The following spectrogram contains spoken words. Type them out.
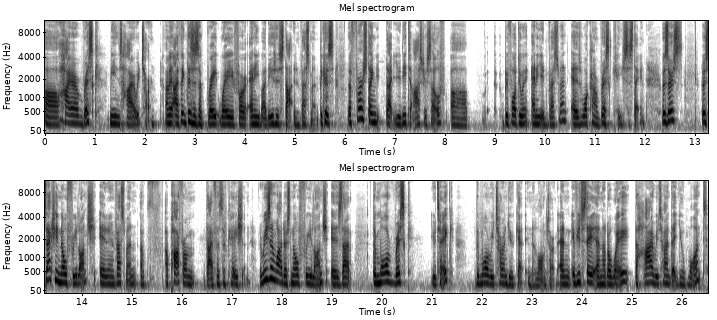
uh, higher risk means higher return. I mean, I think this is a great way for anybody to start investment because the first thing that you need to ask yourself uh, before doing any investment is what kind of risk can you sustain? Because there's there's actually no free lunch in investment apart from diversification. The reason why there's no free lunch is that the more risk you take, the more return you get in the long term. And if you say it another way, the higher return that you want,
